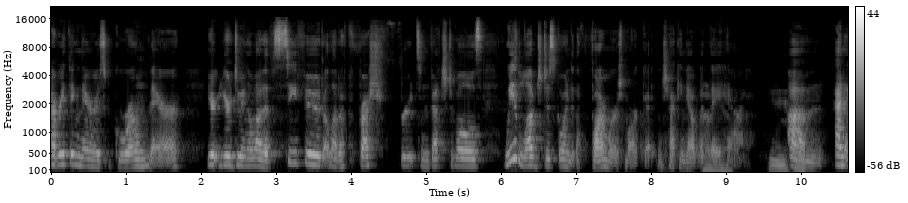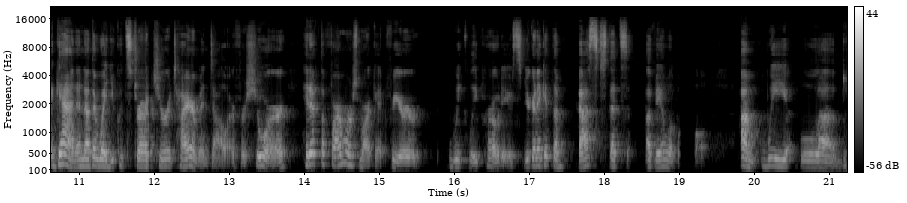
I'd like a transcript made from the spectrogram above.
Everything there is grown there. You're you're doing a lot of seafood, a lot of fresh fruits and vegetables. We loved just going to the farmers market and checking out what Oh, they yeah. had. Mhm. Um, and again, another way you could stretch your retirement dollar for sure. Hit up the farmers market for your weekly produce. You're going to get the best that's available. Um, we loved,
